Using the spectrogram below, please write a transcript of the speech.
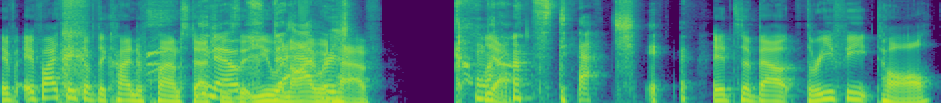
if if I think of the kind of clown statues know, that you and I would have, Clown Yeah. statue. it's about three feet tall,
